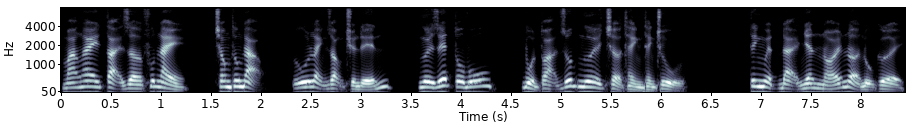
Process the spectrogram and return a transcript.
Mà ngay tại giờ phút này, trong thông đạo, ưu lạnh giọng truyền đến, ngươi giết Tô Vũ, bổn tọa giúp ngươi trở thành thành chủ. Tinh Nguyệt đại nhân nói nở nụ cười.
